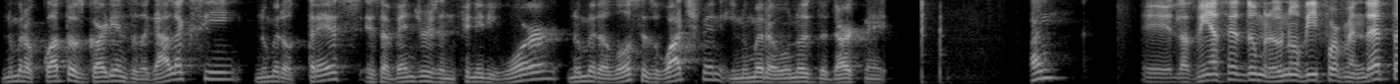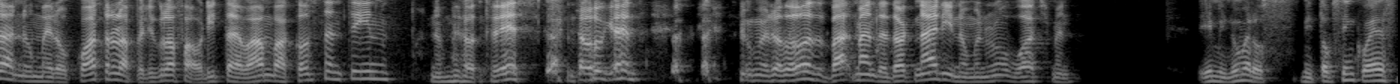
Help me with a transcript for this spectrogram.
Número 4 es Guardians of the Galaxy. Número 3 es Avengers Infinity War. Número 2 es Watchmen. Y número 1 es The Dark Knight. ¿Van? Eh, las mías es número uno, V for Vendetta. Número cuatro, la película favorita de Bamba, Constantine. Número tres, Logan. número dos, Batman, The Dark Knight. Y número uno, Watchmen. Y mi números, mi top 5 es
